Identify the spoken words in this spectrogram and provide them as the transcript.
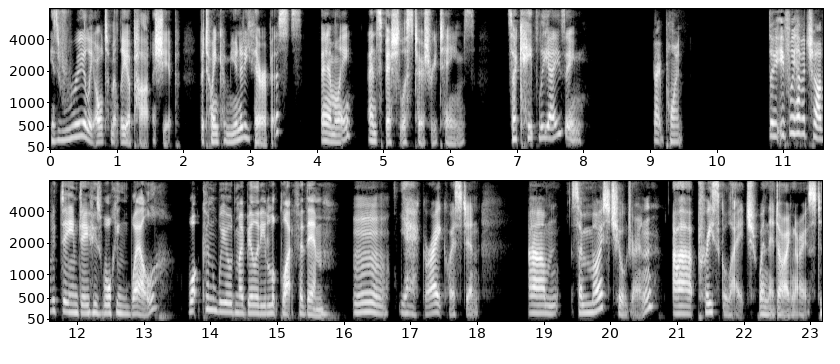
is really ultimately a partnership between community therapists, family, and specialist tertiary teams. So keep liaising. Great point. So, if we have a child with DMD who's walking well, what can wheeled mobility look like for them? Mm, yeah, great question. Um, so, most children are preschool age when they're diagnosed,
